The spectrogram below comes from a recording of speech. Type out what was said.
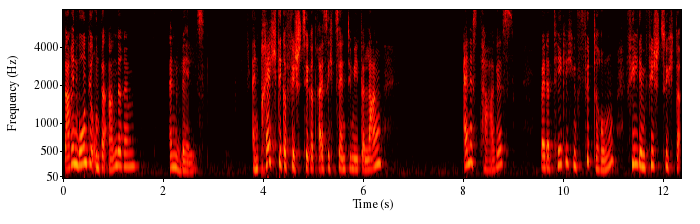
darin wohnte unter anderem ein Wels. Ein prächtiger Fisch, circa 30 Zentimeter lang. Eines Tages bei der täglichen Fütterung fiel dem Fischzüchter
